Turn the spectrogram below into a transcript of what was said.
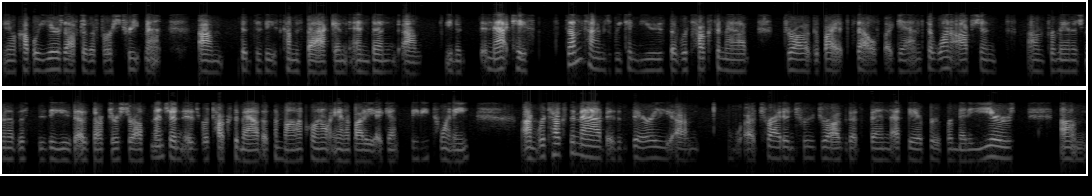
you know a couple years after the first treatment, um, the disease comes back, and and then um, you know in that case sometimes we can use the rituximab drug by itself again. So one option um, for management of this disease, as Dr. Straus mentioned, is rituximab. That's a monoclonal antibody against CD20. Um, rituximab is a very um, tried and true drug that's been FDA approved for many years. Um,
